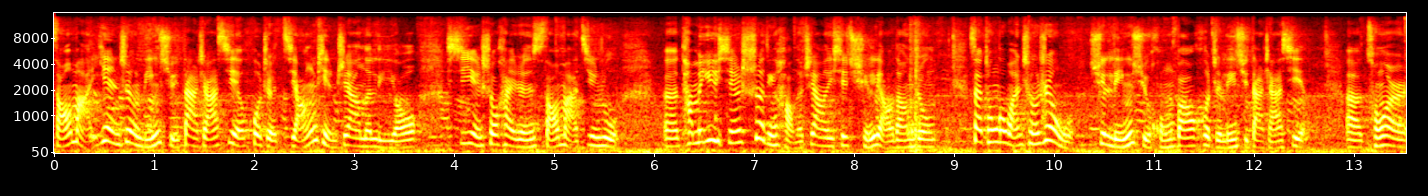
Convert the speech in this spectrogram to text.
扫码验证领取大闸蟹或者奖品这样的理由，吸引受害人扫码进入，呃，他们预先设定好的这样一些群聊当中，再通过完成任务去领取红包或者领取大。大闸蟹，呃，从而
